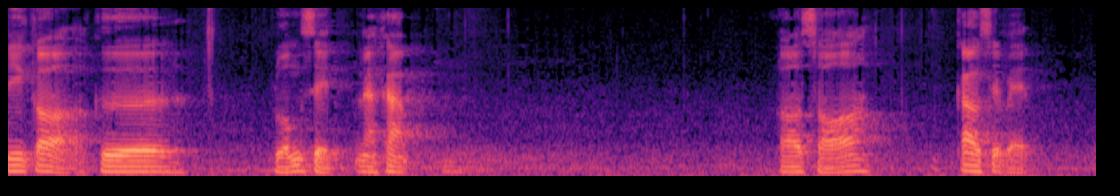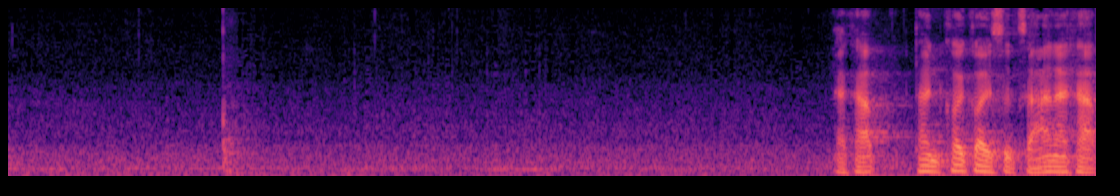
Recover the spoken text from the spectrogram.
นี่ก็คือหลวงเสร็จนะครับรอสอ 91นะครับ ท่านค่อยๆศึกษานะครับ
